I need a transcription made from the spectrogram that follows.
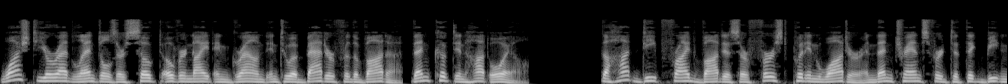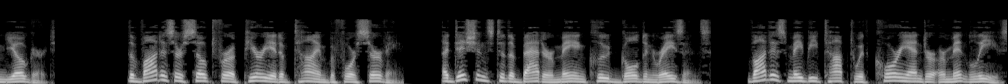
Washed urad lentils are soaked overnight and ground into a batter for the vada, then cooked in hot oil. The hot deep-fried vadas are first put in water and then transferred to thick beaten yogurt. The vadas are soaked for a period of time before serving. Additions to the batter may include golden raisins. Vadas may be topped with coriander or mint leaves,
